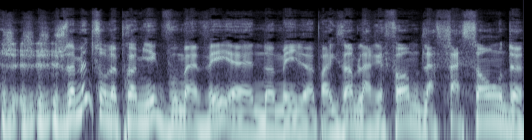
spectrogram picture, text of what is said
je, je, vous amène sur le premier que vous m'avez euh, nommé, là, par exemple, la réforme de la façon de,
